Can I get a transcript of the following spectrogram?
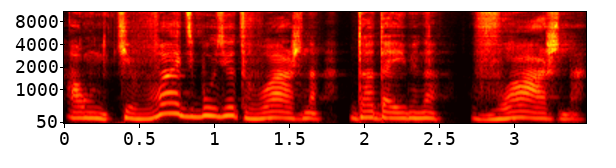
А он кивать будет важно, да-да, именно важно.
